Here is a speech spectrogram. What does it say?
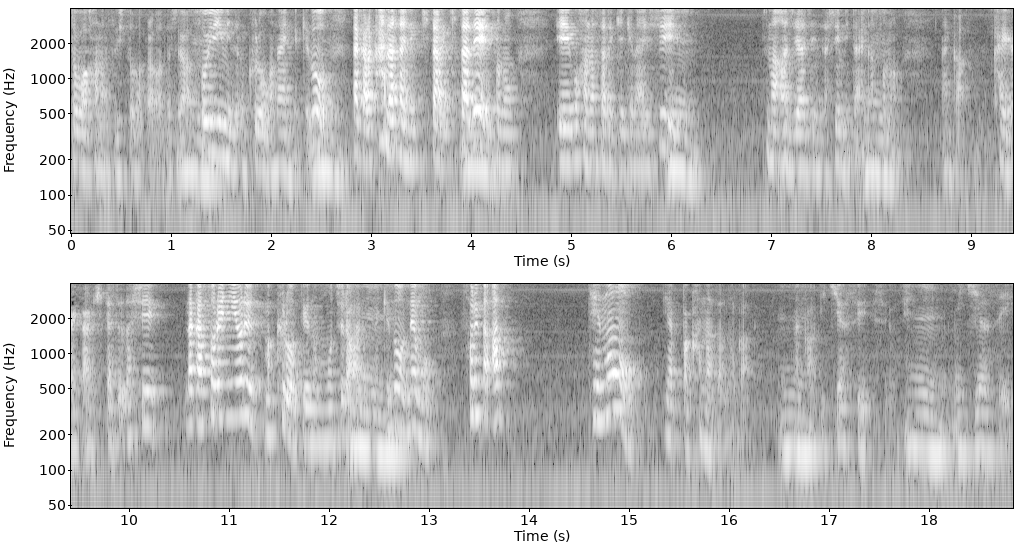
葉を話す人だから私は、うん。そういう意味での苦労はないんだけど、うん。だからカナダに来たら来たで、うん。その英語話さなきゃいけないし、うん。まあ、アジア人だしみたいな、うん。そのなんか海外から来た人だしだからそれによる、まあ、苦労っていうのももちろんあるんだけど、うん。でもそれがあってもやっぱカナダのがうんなん。か生きやすいですよね、うん。生きやすい、うん、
